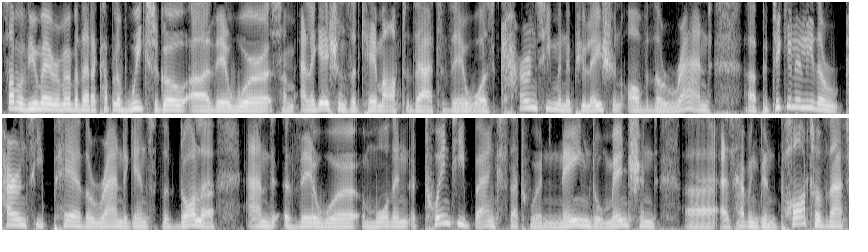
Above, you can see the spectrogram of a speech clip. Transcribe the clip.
Some of you may remember that a couple of weeks ago, uh, there were some allegations that came out that there was currency manipulation of the rand, uh, particularly the currency pair, the rand against the dollar. And there were more than 20 banks that were named or mentioned uh, as having been part of that.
